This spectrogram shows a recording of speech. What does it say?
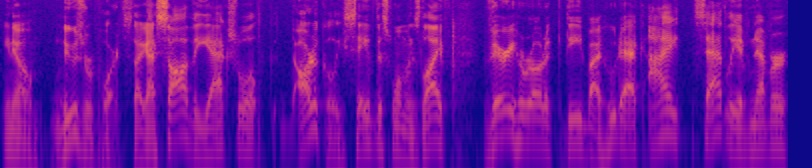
you know, news reports. Like I saw the actual article. He saved this woman's life. Very heroic deed by Hudak. I sadly have never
